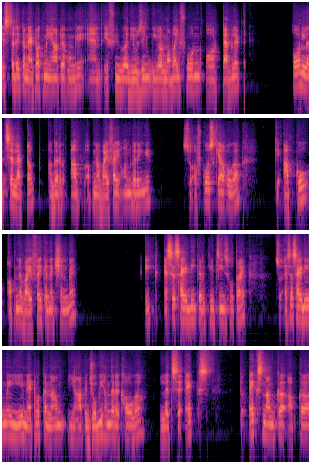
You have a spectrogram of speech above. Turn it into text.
इस तरह का नेटवर्क में यहाँ पे होंगे and if you are using your mobile phone और टैबलेट और लेट से लैपटॉप अगर आप अपना वाईफाई ऑन करेंगे सो ऑफ़ कोर्स क्या होगा कि आपको अपने वाईफाई कनेक्शन में एक एस एस आई डी करके चीज़ होता है so S S I D में ये नेटवर्क का नाम यहाँ पे जो भी हमने रखा होगा लेट से एक्स तो एक्स नाम का आपका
